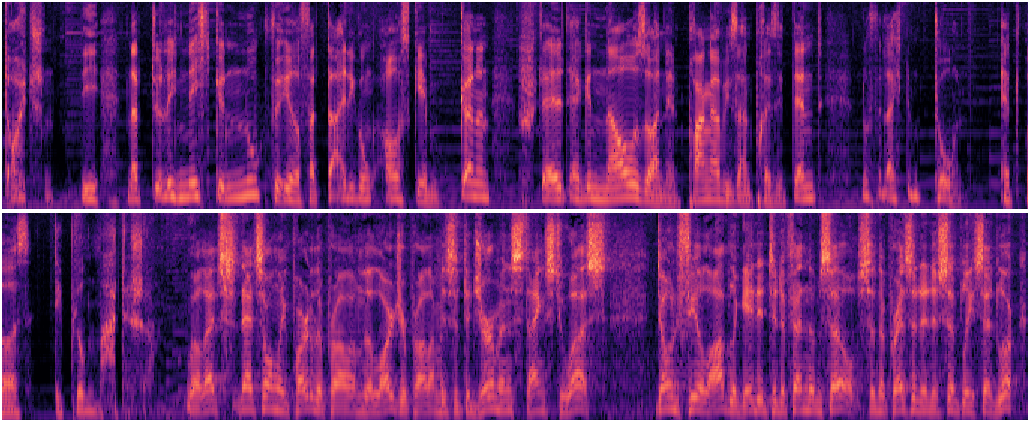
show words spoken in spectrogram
Deutschen, die natürlich nicht genug für ihre Verteidigung ausgeben können, stellt er genauso an den Pranger wie sein Präsident, nur vielleicht im Ton etwas diplomatischer. Well, that's that's only part of the problem. The larger problem is that the Germans, thanks to us, don't feel obligated to defend themselves. And the president has simply said, look,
